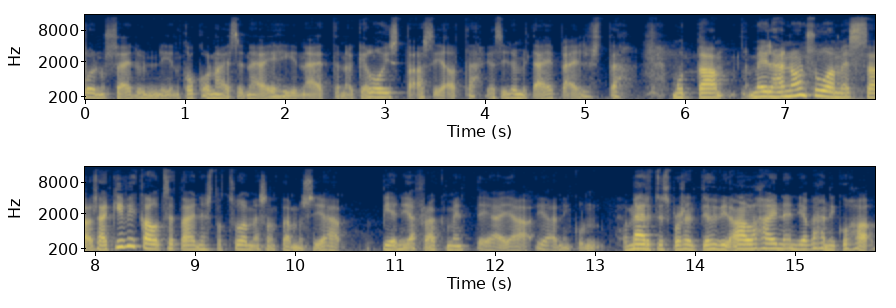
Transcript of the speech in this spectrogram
voinut säilyä niin kokonaisena ja ehinä, että ne oikein loistaa sieltä ja siinä ei ole mitään epäilystä. Mutta meillähän on Suomessa, kivikautset aineistot Suomessa on tämmöisiä pieniä fragmentteja ja, ja niin kuin määritysprosentti on hyvin alhainen ja vähän niin kuin ha-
